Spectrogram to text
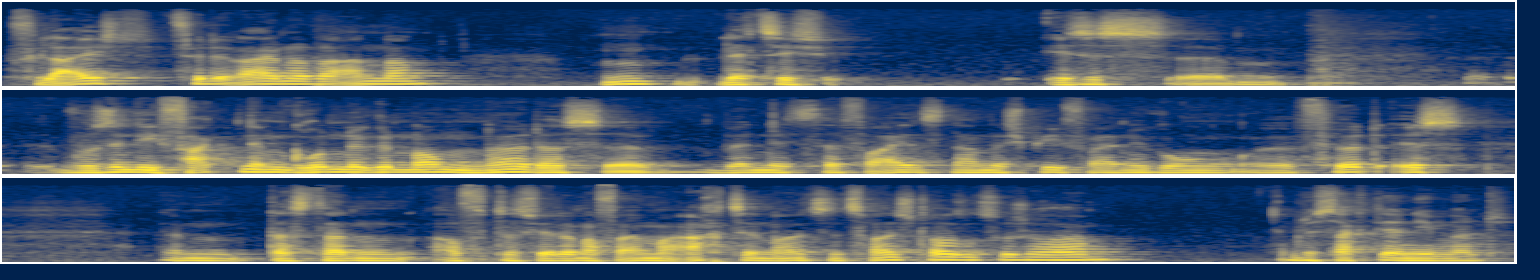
Vielleicht für den einen oder anderen. Hm, letztlich ist es ähm, wo sind die Fakten im Grunde genommen, ne? dass äh, wenn jetzt der Vereinsname Spielvereinigung äh, Fürth ist, ähm, dass, dann auf, dass wir dann auf einmal 18, 19, 20.000 Zuschauer haben? Das sagt ja niemand.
